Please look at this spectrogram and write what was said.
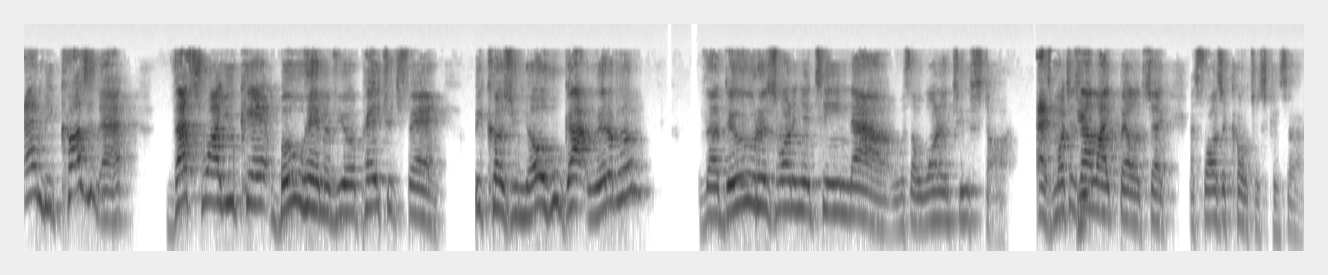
and because of that, that's why you can't boo him if you're a Patriots fan, because you know who got rid of him? The dude who's running your team now with a one and two start. As much as I like Belichick, as far as the coach is concerned.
